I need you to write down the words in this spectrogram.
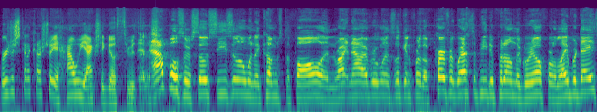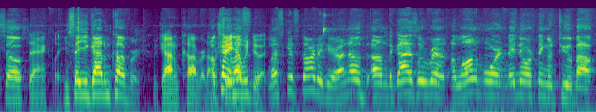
we're just going to kind of show you how we actually go through this. And apples are so seasonal when it comes to fall, and right now everyone's looking for the perfect recipe to put on the grill for Labor Day. So Exactly. you say you got them covered. We got them covered. I'm going to show you how we do it. Let's get started here. I know um, the guys over at Longhorn, they know a thing or two about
